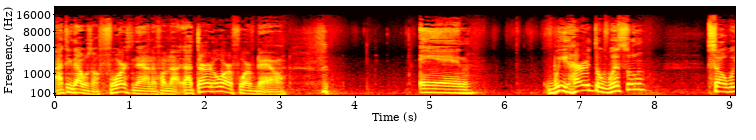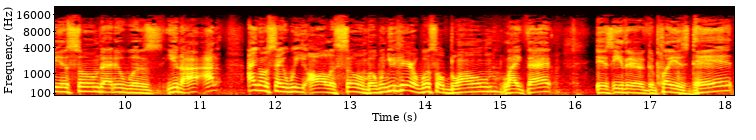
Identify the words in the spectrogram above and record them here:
I think that was a fourth down, if I'm not, a third or a fourth down. And we heard the whistle. So we assumed that it was, you know, I, I, I ain't gonna say we all assume, but when you hear a whistle blown like that, is either the play is dead,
